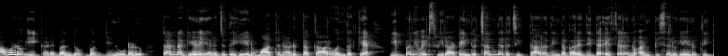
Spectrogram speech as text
ಅವಳು ಈ ಕಡೆ ಬಂದು ಬಗ್ಗಿ ನೋಡಲು, ತನ್ನ ಗೆಳೆಯರ ಜೊತೆ ಏನು ಮಾತನಾಡುತ್ತಾ ಕಾರು ಒಂದಕ್ಕೆ ಇಬ್ಬನಿ ವೆಟ್ಸ್ ವಿರಾಟ್ ಎಂದು ಚಂದದ ಚಿತ್ತಾರದಿಂದ ಬರೆದಿದ್ದ ಹೆಸರನ್ನು ಅಂಟಿಸಲು ಹೇಳುತ್ತಿದ್ದ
